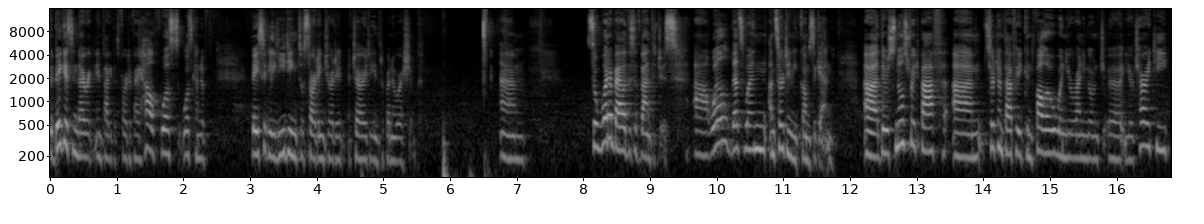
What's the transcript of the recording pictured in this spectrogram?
the biggest indirect impact that Fortify Health was was kind of basically leading to starting charity, charity entrepreneurship. Um, so what about disadvantages? Uh, well, that's when uncertainty comes again. Uh, there's no straight path, um, certain path you can follow when you're running on, uh, your charity.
